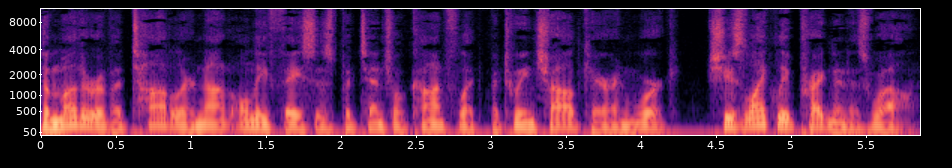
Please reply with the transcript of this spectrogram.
The mother of a toddler not only faces potential conflict between childcare and work, she's likely pregnant as well.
